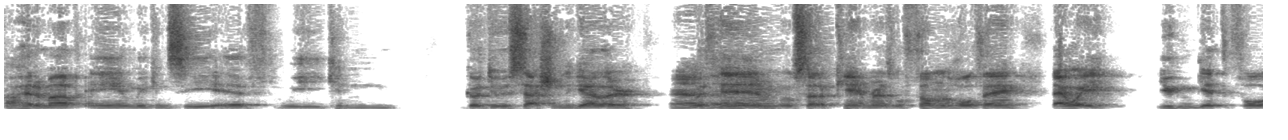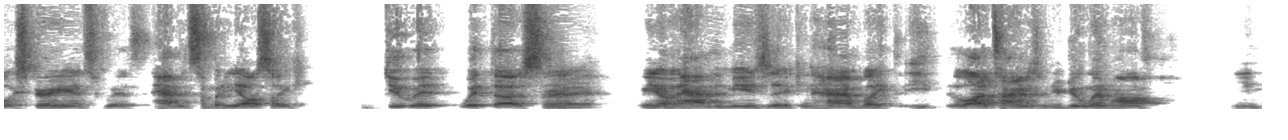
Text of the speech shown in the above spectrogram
I'll hit him up and we can see if we can go do a session together Yeah, with him. be- We'll set up cameras. We'll film the whole thing. That way, you can get the full experience with having somebody else like do it with us, and Right. you know, have the music and have like a lot of times when you're doing Wim Hof, you-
